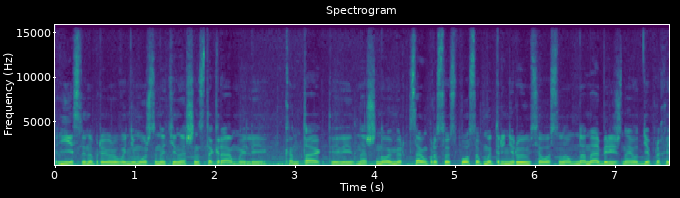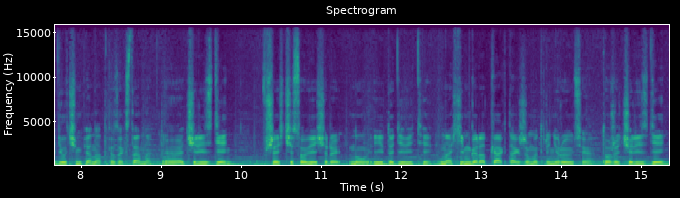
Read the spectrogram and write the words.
Если, например, вы не можете найти наш Инстаграм или контакт, или наш номер, самый простой способ – мы тренируемся в основном на набережной, вот где проходил чемпионат Казахстана. Э, через день в 6 часов вечера, ну и до 9. На химгородках также мы тренируемся тоже через день.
